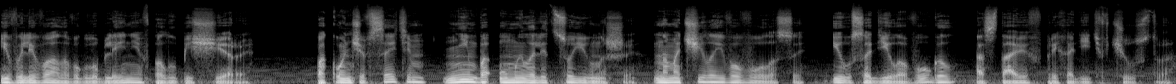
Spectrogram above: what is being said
и выливала в углубление в полу пещеры. Покончив с этим, Нимба умыла лицо юноши, намочила его волосы и усадила в угол, оставив приходить в чувство.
